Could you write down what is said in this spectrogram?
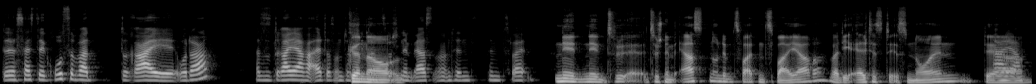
Das heißt, der Große war drei, oder? Oder? Also drei Jahre Altersunterschied genau. zwischen dem ersten und dem, zweiten. Nee, nee, äh, zwischen dem ersten und dem zweiten zwei Jahre, weil die älteste ist neun, der ah, ja.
